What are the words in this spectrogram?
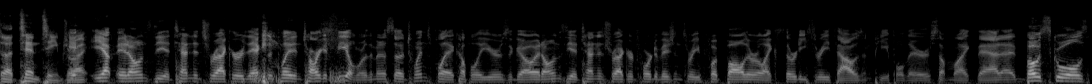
uh, ten teams, right? It, yep, it owns the attendance record. They actually played in Target Field, where the Minnesota Twins play a couple of years ago. It owns the attendance record for Division three football. There were like 33,000 people there, or something like that. Uh, both schools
